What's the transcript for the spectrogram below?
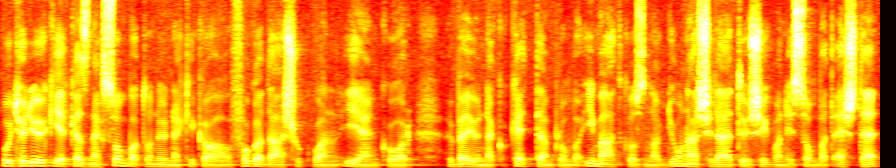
Úgyhogy ők érkeznek szombaton, ő nekik a fogadásuk van, ilyenkor bejönnek a templomba, imádkoznak, gyónási lehetőség van, és szombat este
